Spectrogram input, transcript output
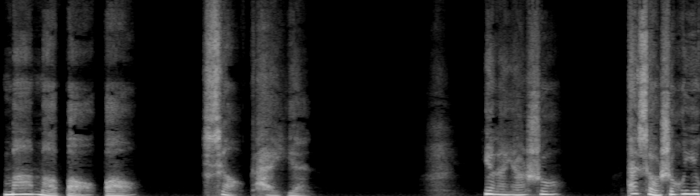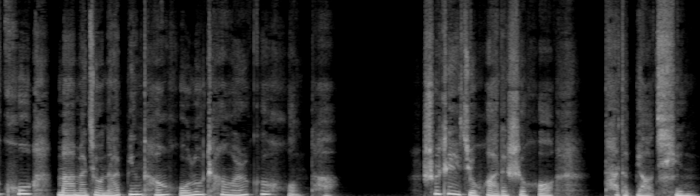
妈妈宝宝笑开颜。叶兰芽说：“她小时候一哭，妈妈就拿冰糖葫芦唱儿歌哄她。说这句话的时候，她的表情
